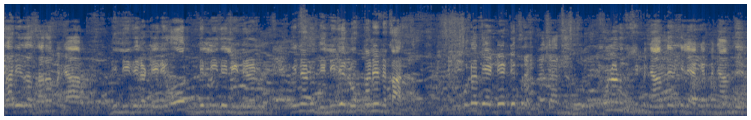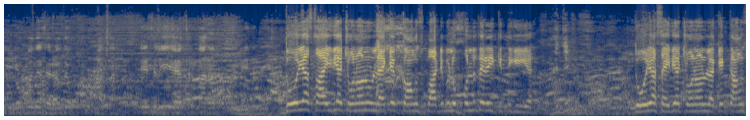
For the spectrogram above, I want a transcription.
ਸਾਰੇ ਦਾ ਸਾਰਾ ਪੰਜਾਬ ਦਿੱਲੀ ਦੇ ਲਟੇਰੇ, ਉਹ ਦਿੱਲੀ ਦੇ ਲੀਡਰਾਂ ਨੂੰ, ਇਹਨਾਂ ਨੂੰ ਦਿੱਲੀ ਦੇ ਲੋਕਾਂ ਨੇ ਨਕਾਰਤਾ। ਉਹਨਾਂ ਦੇ ਐਡੇ ਐਡੇ ਭ੍ਰਸ਼ਟਾਚਾਰ ਦੇ ਦੋਸ਼ ਉਹਨਾਂ ਨੂੰ ਤੁਸੀਂ ਪੰਜਾਬ ਦੇ ਵਿੱਚ ਲਿਆ ਕੇ ਪੰਜਾਬ ਦੇ ਲੋਕਾਂ ਦੇ ਸਿਰਾਂ ਦੇ ਉੱਪਰ ਬਿਠਾਤਾ। ਇਸ ਲਈ ਇਹ ਸਰਕਾਰਾਂ ਨੂੰ ਕੋਈ ਉਮੀਦ ਨਹੀਂ। 2027 ਦੀਆਂ ਚੋਣਾਂ ਨੂੰ ਲੈ ਕੇ ਕਾਂਗਰਸ ਪਾਰਟੀ ਵੱਲੋਂ ਫੁੱਲ ਤਿਆਰੀ ਕੀਤੀ ਗਈ ਹੈ। ਹਾਂਜੀ। 2027 ਦੀਆਂ ਚੋਣਾਂ ਨੂੰ ਲੈ ਕੇ ਕਾਂਗਰਸ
